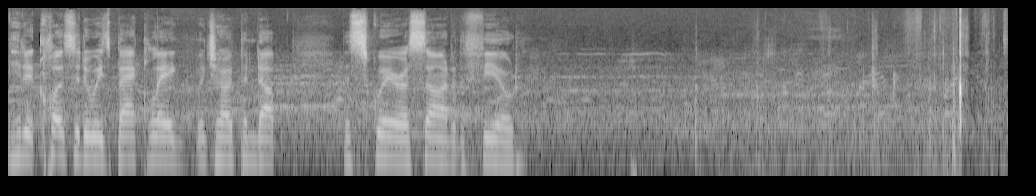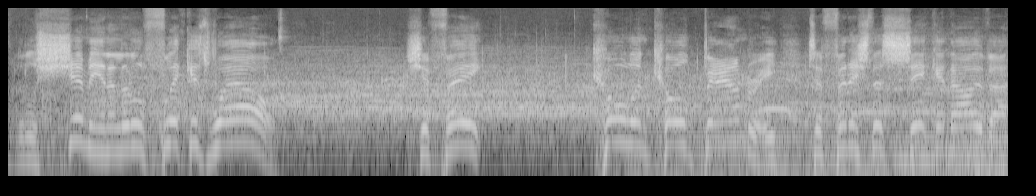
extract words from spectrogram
Hit it closer to his back leg, which opened up the squarer side of the field. A little shimmy and a little flick as well. Shafiq cool and cool boundary to finish the second over,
